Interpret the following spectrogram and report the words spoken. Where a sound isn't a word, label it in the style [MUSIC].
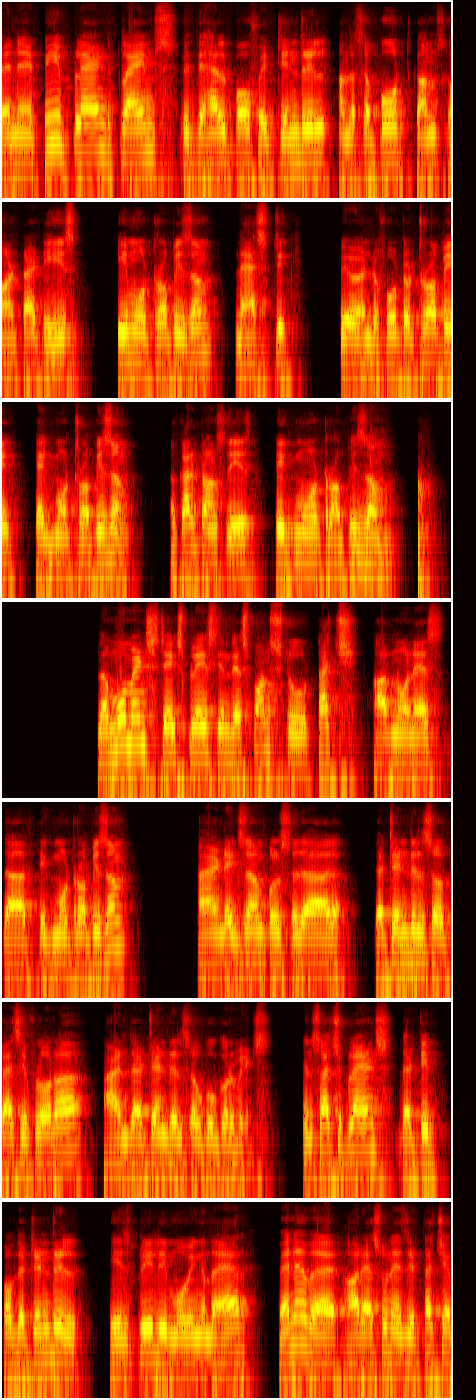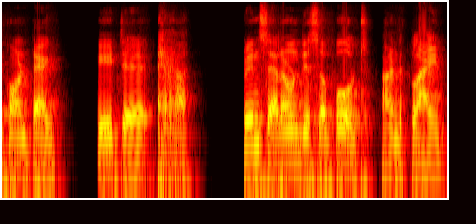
When a pea plant climbs with the help of a tendril and the support comes contact is chemotropism, nastic, and phototropic, thigmotropism. The correct answer is thigmotropism. The movements takes place in response to touch are known as the thigmotropism and examples the, the tendrils of passiflora and the tendrils of cucurbits. In such plants, the tip of the tendril is freely moving in the air. Whenever or as soon as it touch a contact, it [COUGHS] uh, spins around the support and climb.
